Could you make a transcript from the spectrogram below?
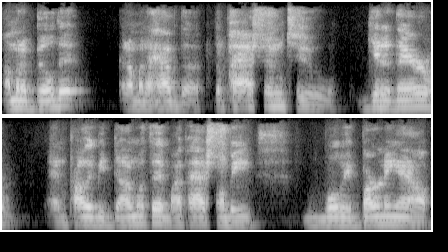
I'm going to build it and I'm going to have the, the passion to get it there and probably be done with it. My passion will be will be burning out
